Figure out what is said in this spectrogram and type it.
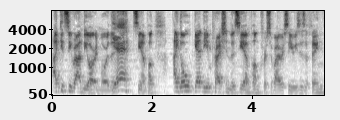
I could see Randy Orton more than Yeah. CM Punk. I don't get the impression that CM Punk for Survivor Series is a thing.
